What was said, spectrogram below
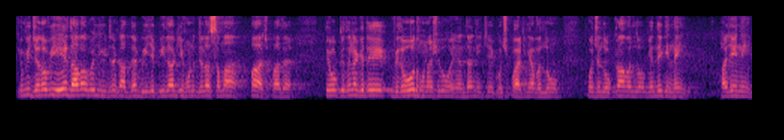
ਕਿਉਂਕਿ ਜਦੋਂ ਵੀ ਇਹ ਦਾਵਾ ਕੋਈ ਲੀਡਰ ਕਰਦਾ ਬੀਜੇਪੀ ਦਾ ਕਿ ਹੁਣ ਜਿਹੜਾ ਸਮਾਂ ਭਾਜਪਾ ਦਾ ਹੈ, ਤੇ ਉਹ ਕਿਤੇ ਨਾ ਕਿਤੇ ਵਿਰੋਧ ਹੋਣਾ ਸ਼ੁਰੂ ਹੋ ਜਾਂਦਾ ਨੀਚੇ ਕੁਝ ਪਾਰਟੀਆਂ ਵੱਲੋਂ ਕੁਝ ਲੋਕਾਂ ਵੱਲੋਂ ਕਹਿੰਦੇ ਕਿ ਨਹੀਂ ਹਜੇ ਨਹੀਂ।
